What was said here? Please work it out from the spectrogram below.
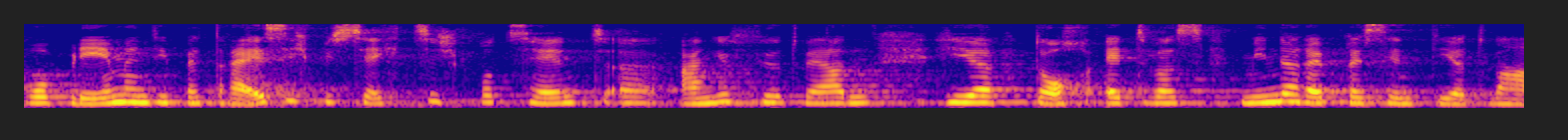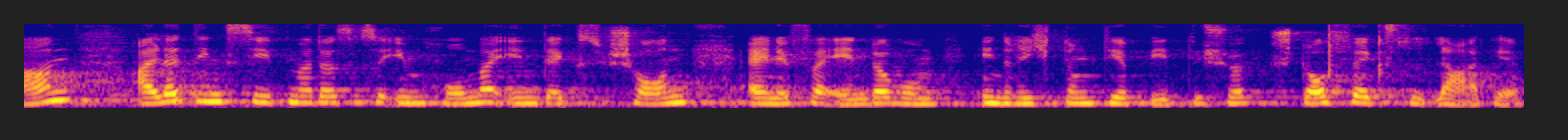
Problemen, die bei 30 bis 60 Prozent äh, angeführt werden, hier doch etwas minder repräsentiert waren. Allerdings sieht man, dass also im HOMA-Index schon eine Veränderung in Richtung diabetischer Stoffwechsellage.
